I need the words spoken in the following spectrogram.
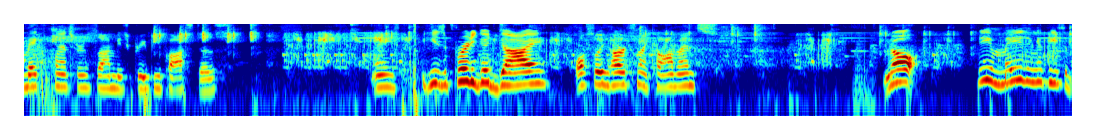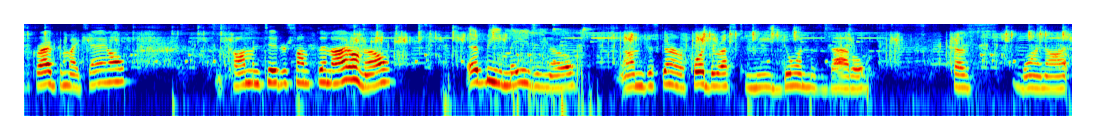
Makes Plants vs. Zombies creepy pastas. And he's, he's a pretty good guy. Also, he hearts my comments. You know, it'd be amazing if he subscribed to my channel commented or something. I don't know. That'd be amazing, though. I'm just gonna record the rest of me doing this battle. Because, why not?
